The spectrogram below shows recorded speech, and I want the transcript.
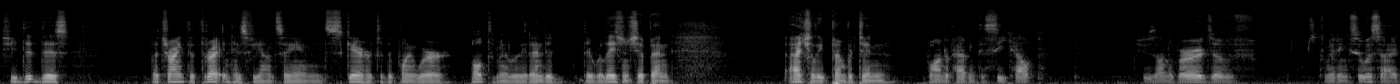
She did this by trying to threaten his fiancee and scare her to the point where ultimately it ended their relationship and actually Pemberton wound up having to seek help. She was on the verge of committing suicide.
